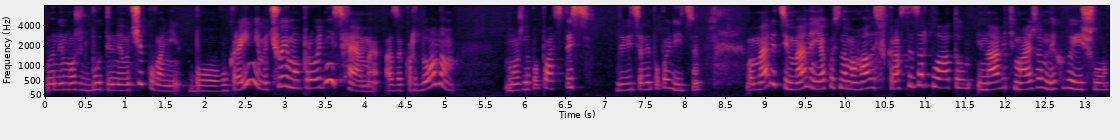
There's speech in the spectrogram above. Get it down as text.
Вони можуть бути неочікувані, бо в Україні ми чуємо про одні схеми, а за кордоном можна попастись. Дивіться, не попадіться. В Америці в мене якось намагались вкрасти зарплату, і навіть майже в них вийшло.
